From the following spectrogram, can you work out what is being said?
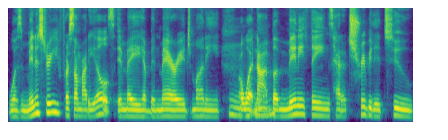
was ministry for somebody else, it may have been marriage, money, or whatnot, Mhm. but many things had attributed to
